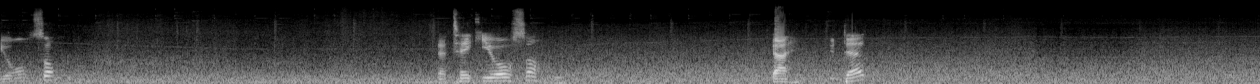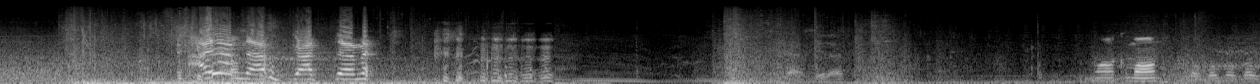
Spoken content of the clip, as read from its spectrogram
You also? Did I take you also? Guy, you dead? You I for am now! God damn it! yeah, I see that. Come on, come on. Go, go, go, go.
